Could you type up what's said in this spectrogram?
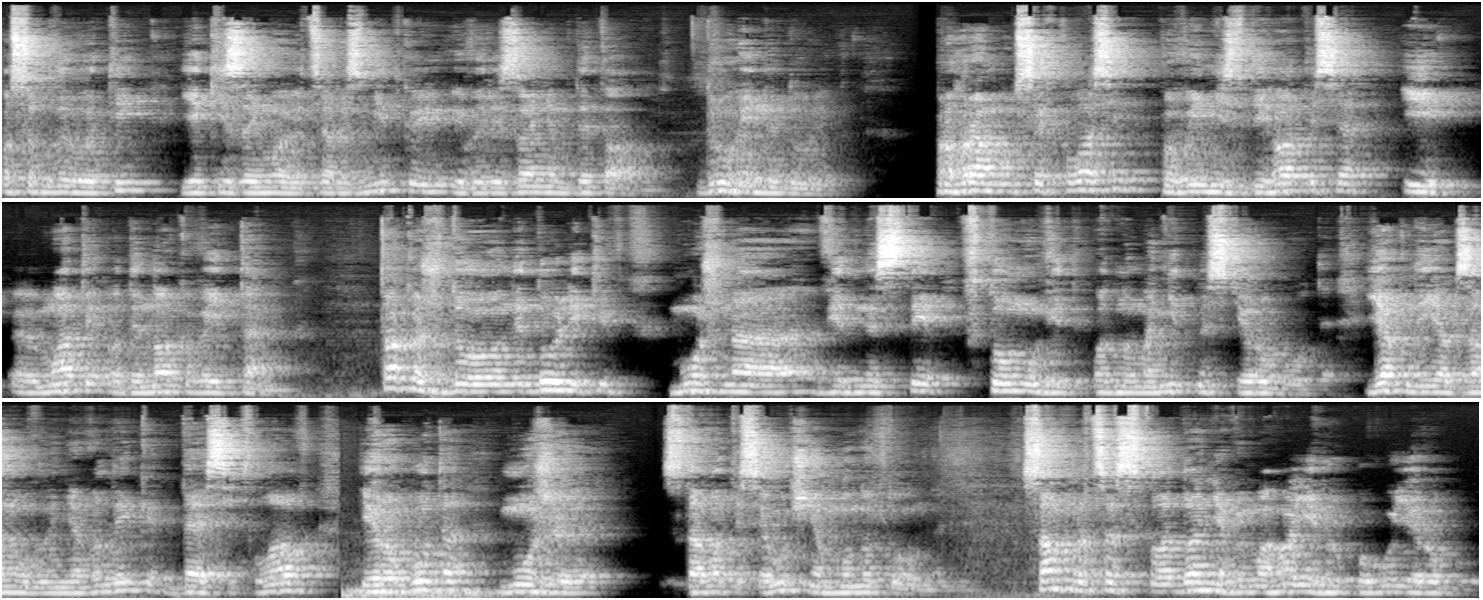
особливо ті, які займаються розміткою і вирізанням деталей. Другий недолік. Програми усіх класів повинні збігатися і е, мати одинаковий темп. Також до недоліків можна віднести втому від одноманітності роботи. Як не як замовлення велике, 10 лав, і робота може здаватися учням монотонною. Сам процес складання вимагає групової роботи.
